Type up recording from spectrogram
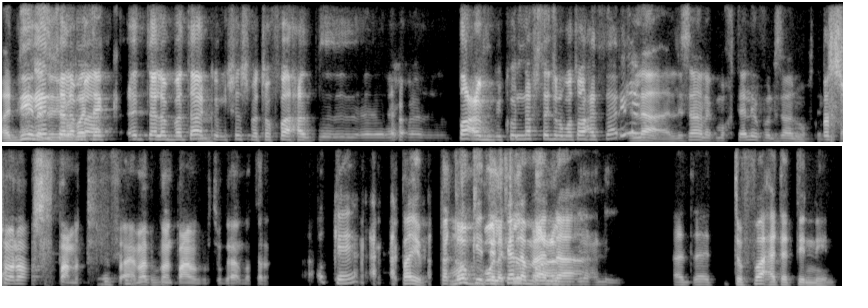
أدينا يعني أنت لما تجربتك. أنت لما تاكل شو اسمه تفاحه آه، طعم بيكون نفس تجربة واحد ثاني؟ لا. لا لسانك مختلف ولسانه مختلف. بس. هو نفس طعم التفاح ما بيكون طعم البرتقال مثلا. okay. طيب ممكن تتكلم عن يعني. تفاحة التنين.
